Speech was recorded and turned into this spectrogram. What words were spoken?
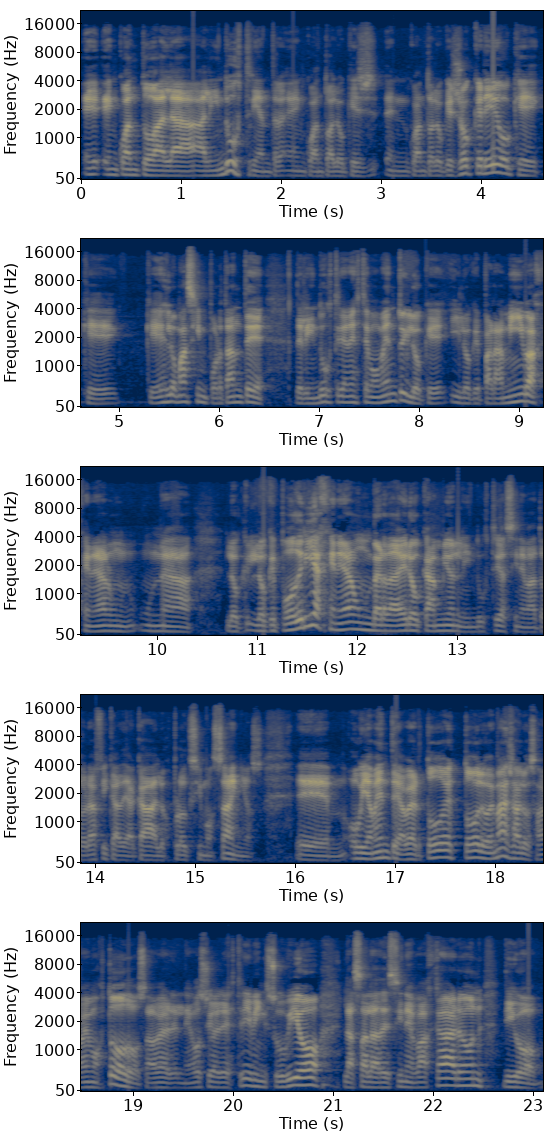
en cuanto a la, industria, en, cuanto a lo que, en cuanto a lo que yo creo que, que, es lo más importante de la industria en este momento y lo que, y lo que para mí va a generar una lo que, podría generar un verdadero cambio en la industria cinematográfica de acá a los próximos años. Eh, obviamente, a ver, todo, todo lo demás ya lo sabemos todos. A ver, el negocio del streaming subió, las salas de cine bajaron, digo,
